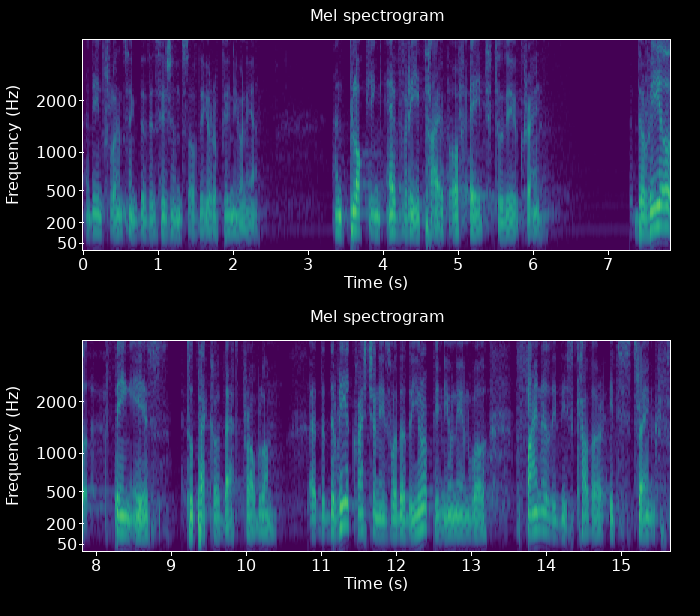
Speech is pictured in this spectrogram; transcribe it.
and influencing the decisions of the European Union and blocking every type of aid to the Ukraine. The real thing is to tackle that problem. Uh, the, the real question is whether the European Union will finally discover its strength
